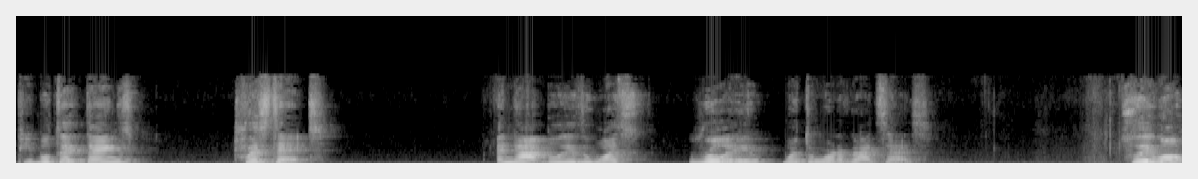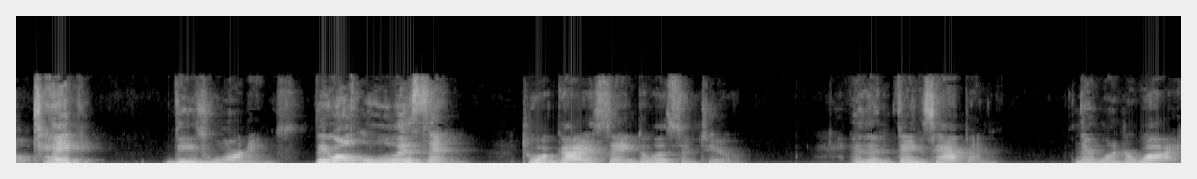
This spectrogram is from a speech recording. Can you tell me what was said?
people take things, twist it, and not believe what's really what the Word of God says. So they won't take these warnings. They won't listen to what God is saying to listen to. And then things happen, and they wonder why.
